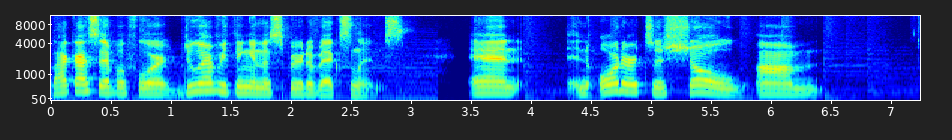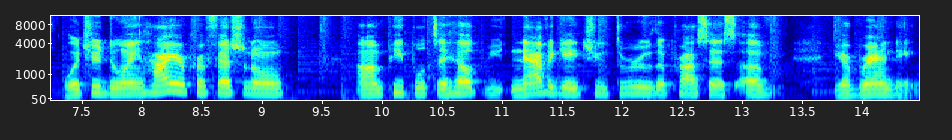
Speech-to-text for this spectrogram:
like I said before, do everything in the spirit of excellence. And in order to show um, what you're doing, hire professional um, people to help you navigate you through the process of your branding.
